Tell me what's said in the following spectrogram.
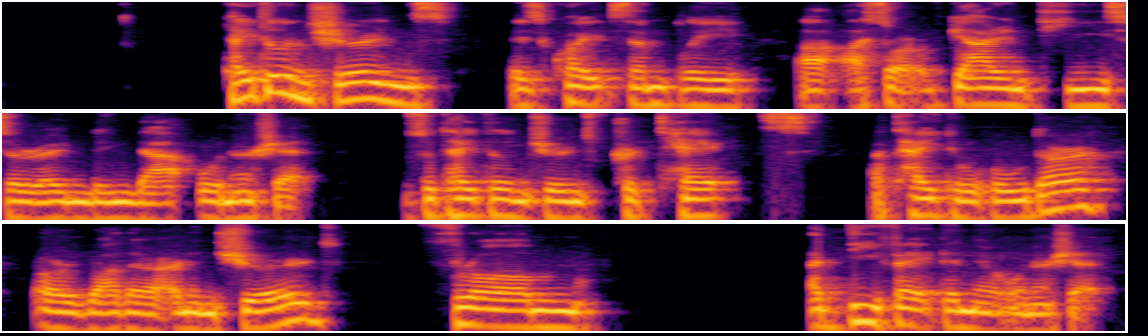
Title insurance is quite simply a, a sort of guarantee surrounding that ownership. So, title insurance protects a title holder, or rather, an insured, from a defect in their ownership.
